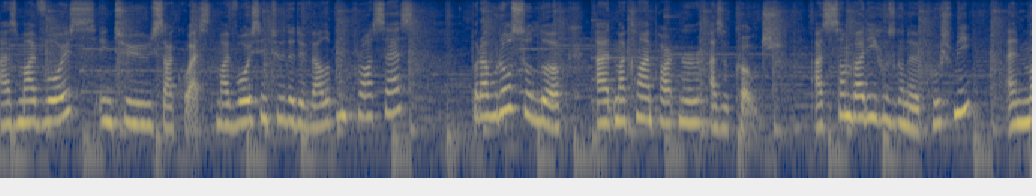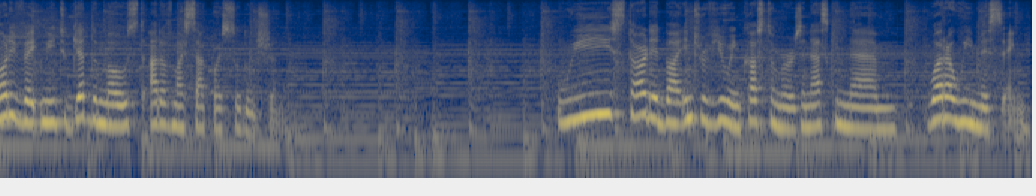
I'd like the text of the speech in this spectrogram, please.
as my voice into SciQuest, my voice into the development process, but I would also look at my client partner as a coach, as somebody who's going to push me and motivate me to get the most out of my SciQuest solution. We started by interviewing customers and asking them, what are we missing?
